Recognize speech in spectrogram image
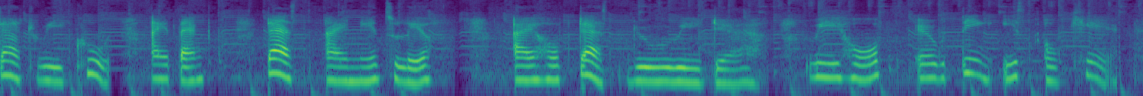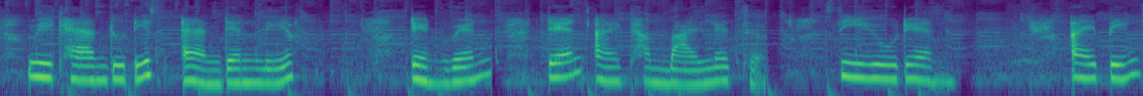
that we could. I think that I need to leave. I hope that you will be there. We hope everything is okay. We can do this and then leave. Then when? Then I come by later. See you then. I think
